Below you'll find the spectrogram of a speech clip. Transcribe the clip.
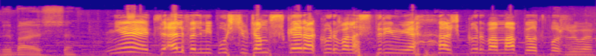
wybałeś się. Nie, Elfen mi puścił jumpscare'a kurwa na streamie, aż kurwa mapy otworzyłem.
